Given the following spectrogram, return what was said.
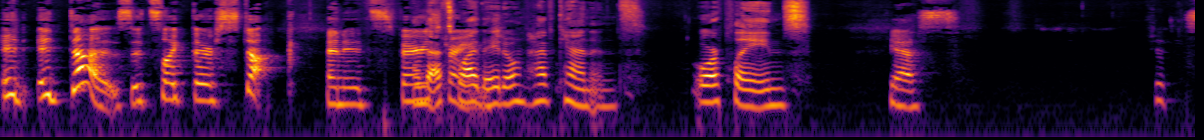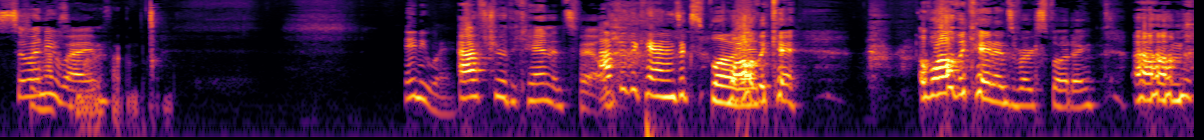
It it does. It's like they're stuck, and it's very. And that's why they don't have cannons or planes. Yes. Just So should have some anyway. Anyway, after the cannons failed, after the cannons exploded, while the can- while the cannons were exploding, um,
